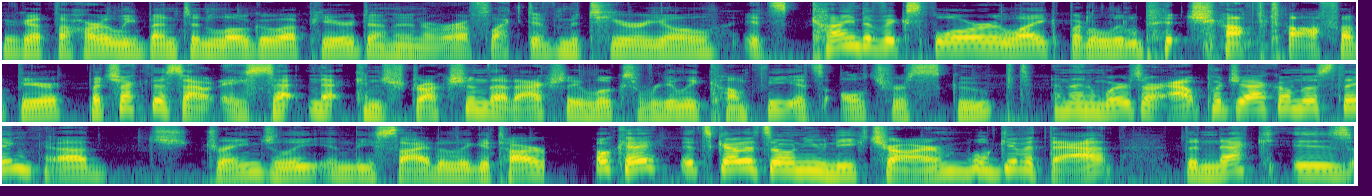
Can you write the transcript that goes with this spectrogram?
We've got the Harley Benton logo up here done in a reflective material. It's kind of Explorer-like, but a little bit chopped off up here. But check this out, a set neck construction that actually looks really comfy. It's ultra scooped. And then where's our output jack on this thing? Uh, strangely in the side of the guitar. Okay, it's got its own unique charm. We'll give it that. The neck is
